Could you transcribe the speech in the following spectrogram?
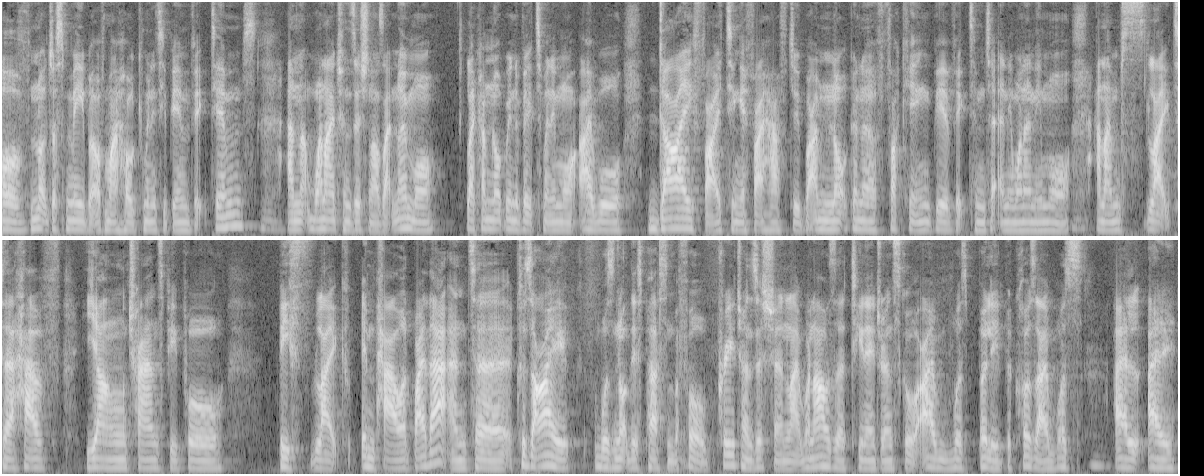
of not just me, but of my whole community being victims. Mm. And when I transitioned, I was like, no more. Like, I'm not being a victim anymore. I will die fighting if I have to, but I'm not gonna fucking be a victim to anyone anymore. And I'm like to have young trans people be like empowered by that and to because I was not this person before pre-transition like when I was a teenager in school I was bullied because I was I I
